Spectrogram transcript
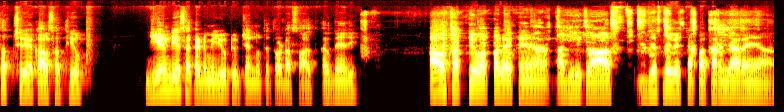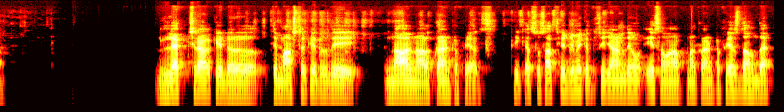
ਸਤਿ ਸ਼੍ਰੀ ਅਕਾਲ ਸਾਥੀਓ ਜੀਐਨਡੀਐਸ ਅਕੈਡਮੀ YouTube ਚੈਨਲ ਤੇ ਤੁਹਾਡਾ ਸਵਾਗਤ ਕਰਦੇ ਹਾਂ ਜੀ ਆਓ ਸਾਥੀਓ ਆਪਾਂ ਲੈ ਕੇ ਆਏ ਹਾਂ ਅੱਜ ਦੀ ਕਲਾਸ ਜਿਸ ਦੇ ਵਿੱਚ ਆਪਾਂ ਕਰਨ ਜਾ ਰਹੇ ਹਾਂ ਲੈਕਚਰਰ ਕੇਡਰ ਤੇ ਮਾਸਟਰ ਕੇਡਰ ਦੇ ਨਾਲ ਨਾਲ ਕਰੰਟ ਅਫੇਅਰਸ ਠੀਕ ਹੈ? ਸੋ ਸਾਥੀਓ, ਜਿਵੇਂ ਕਿ ਤੁਸੀਂ ਜਾਣਦੇ ਹੋ, ਇਹ ਸਮਾਂ ਆਪਣਾ ਕਰੰਟ ਅਫੇਅਰਸ ਦਾ ਹੁੰਦਾ ਹੈ।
